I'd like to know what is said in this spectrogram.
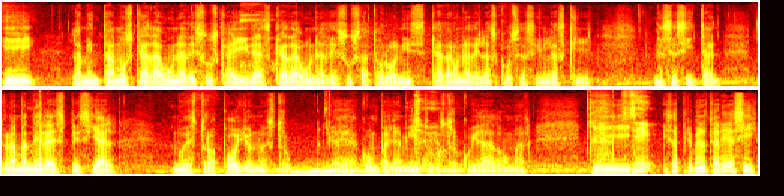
y lamentamos cada una de sus caídas, cada una de sus atolones, cada una de las cosas en las que necesitan de una manera especial nuestro apoyo, nuestro eh, acompañamiento, nuestro cuidado, Omar. Y esa primera tarea, sí,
